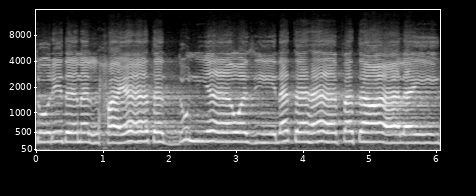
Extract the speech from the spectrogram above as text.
تردن الحياة الدنيا وزينتها فتعالين.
